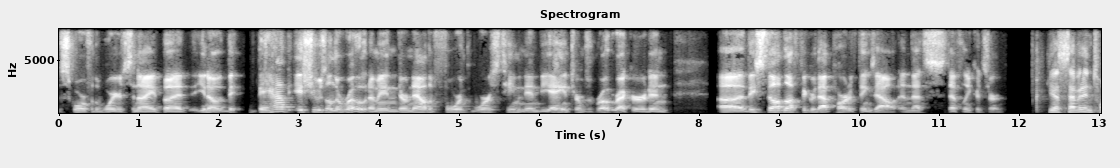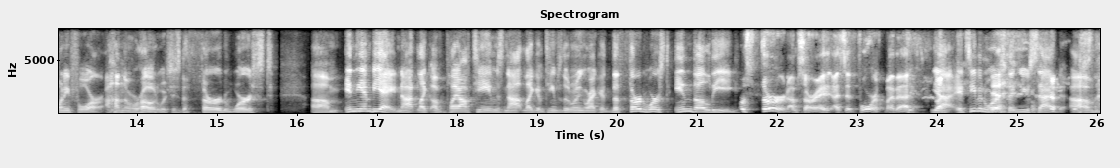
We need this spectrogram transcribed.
score for the Warriors tonight. But you know they, they have issues on the road. I mean they're now the fourth worst team in the NBA in terms of road record. And uh, they still have not figured that part of things out. And that's definitely a concern. Yeah 7 and 24 on the road which is the third worst um, in the NBA, not like of playoff teams, not like of teams with a winning record. The third worst in the league it was third. I'm sorry, I, I said fourth. My bad. Yeah, it's even worse yeah. than you said. Um,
